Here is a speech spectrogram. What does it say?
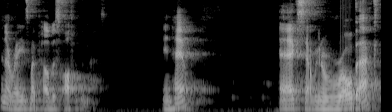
And I raise my pelvis off of the mat. Inhale. Exhale. We're going to roll back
